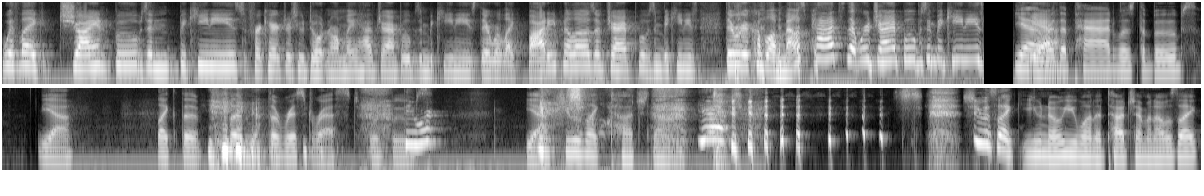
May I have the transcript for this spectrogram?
with like giant boobs and bikinis for characters who don't normally have giant boobs and bikinis. There were like body pillows of giant boobs and bikinis. There were a couple of mouse pads that were giant boobs and bikinis. Yeah, Yeah. where the pad was the boobs. Yeah. Like the the, the wrist rest was boobs. They were Yeah, she was like, touch them. yeah. She was like, you know, you want to touch him, and I was like,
